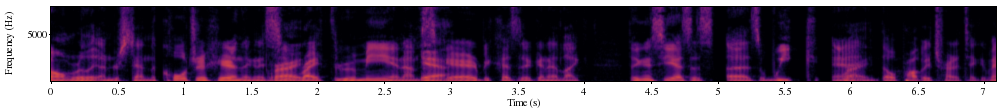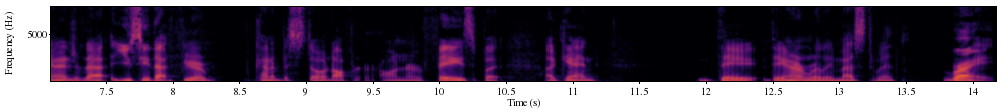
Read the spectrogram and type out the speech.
don't really understand the culture here, and they're gonna see Right. right, through me, and I'm Yeah. scared because they're gonna like they're gonna see us as as weak, and Right. they'll probably try to take advantage of that. You see that fear kind of bestowed off on her face, but again, they they aren't really messed with. Right.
